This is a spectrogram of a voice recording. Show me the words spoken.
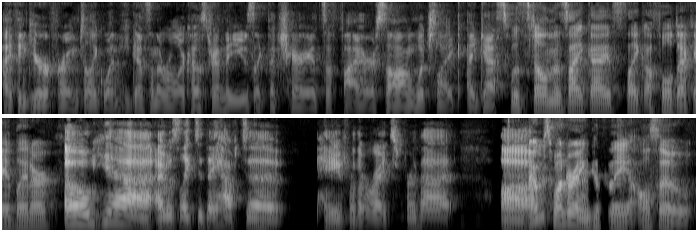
I think you're referring to like when he gets on the roller coaster and they use like the Chariots of Fire song, which like I guess was still in the zeitgeist like a full decade later. Oh yeah, I was like, did they have to pay for the rights for that? Um, I was wondering because they also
